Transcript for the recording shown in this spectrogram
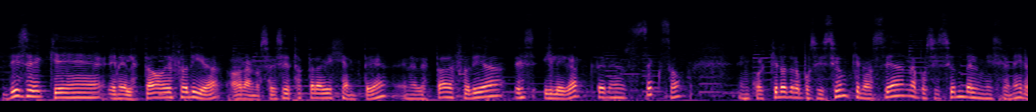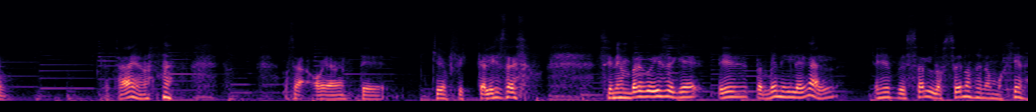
Dice que en el estado de Florida, ahora no sé si esto estará vigente, en el estado de Florida es ilegal tener sexo en cualquier otra posición que no sea la posición del misionero. ¿Cachai? o sea, obviamente, ¿quién fiscaliza eso? Sin embargo, dice que es también ilegal es besar los senos de una mujer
